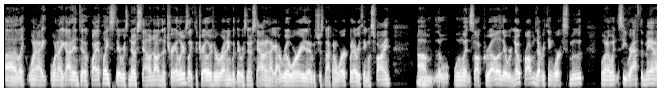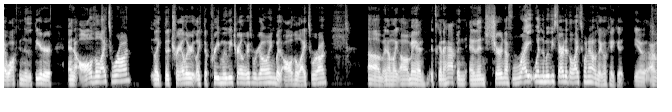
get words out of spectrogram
uh, like when I when I got into a quiet place, there was no sound on the trailers. Like the trailers were running, but there was no sound, and I got real worried that it was just not going to work. But everything was fine. Um, the, when we went and saw Cruella, there were no problems. Everything worked smooth. When I went to see Wrath of Man, I walked into the theater and all the lights were on. Like the trailer, like the pre movie trailers were going, but all the lights were on. Um, and I'm like, oh man, it's gonna happen. And then, sure enough, right when the movie started, the lights went out. I was like, okay, good. You know, um,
